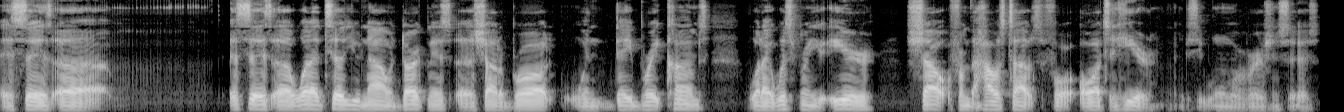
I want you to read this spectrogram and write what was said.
It says, uh, it says, uh, What I tell you now in darkness, uh, shout abroad when daybreak comes. What I whisper in your ear, shout from the housetops for all to hear. Let me see one more version says.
